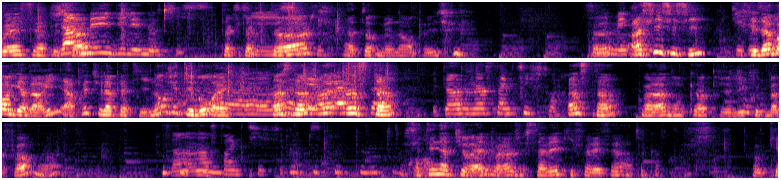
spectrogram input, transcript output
ouais, c'est un peu ça. Jamais il lit les notices. Qui- tac. qui- Attends, mais non, tout. Si, Euh, ah si, si, si. tu fais d'abord le gabarit et après tu l'aplatis. Non, j'étais bon, ouais. Euh, Instinct, voilà, instinct. T'es un instinctif, toi. Instinct. Voilà, donc hop, je découpe ma forme. hein. C'est un instinctif, c'est comme ça. C'était naturel, voilà, je savais qu'il fallait faire un truc comme ça. Ok.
